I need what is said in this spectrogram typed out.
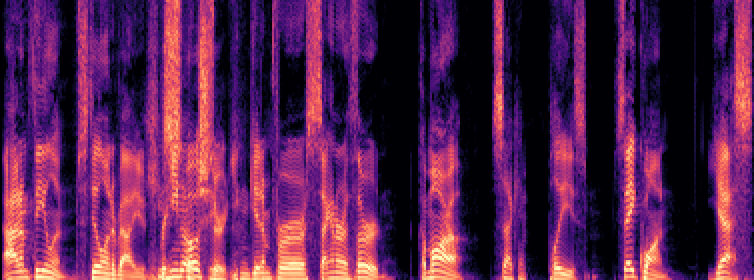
Adam Thielen, still undervalued. He's Raheem so Mostert, cheap. you can get him for a second or a third. Kamara, Second. please. Saquon, yes.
